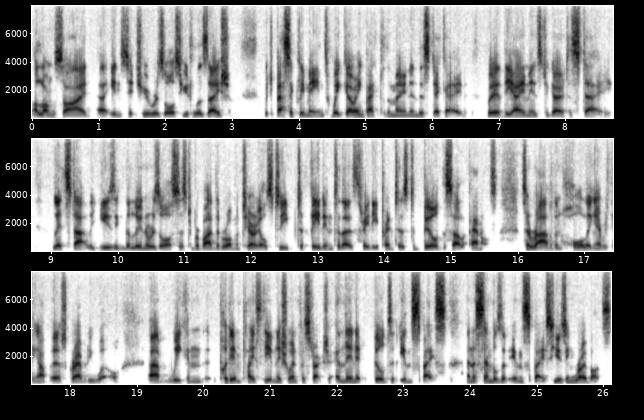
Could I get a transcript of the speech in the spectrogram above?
alongside uh, in situ resource utilization which basically means we're going back to the moon in this decade, where the aim is to go to stay. Let's start using the lunar resources to provide the raw materials to, to feed into those 3D printers to build the solar panels. So rather than hauling everything up Earth's gravity well, um, we can put in place the initial infrastructure and then it builds it in space and assembles it in space using robots.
